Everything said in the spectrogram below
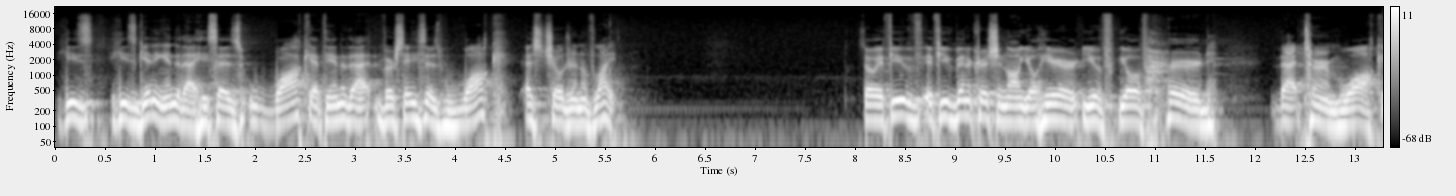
he's, he's getting into that. He says, walk, at the end of that verse 8, he says, walk as children of light. So if you've, if you've been a Christian long, you'll hear, you've, you'll have heard that term, walk.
